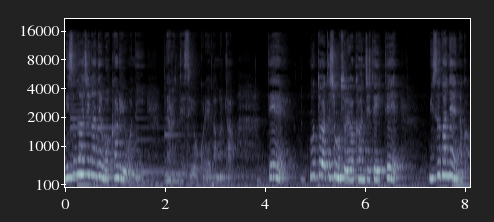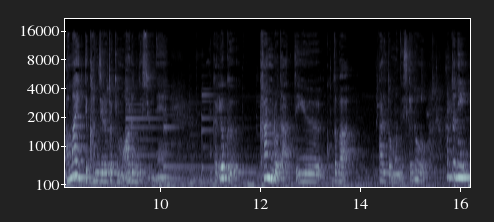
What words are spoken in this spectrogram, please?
水の味がね分かるようになるんですよこれがまた。で本当私もそれは感じていて水がねなんか甘いって感じる時もあるんですよね。なんかよく甘露だっていう言葉あると思うんですけど本当に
